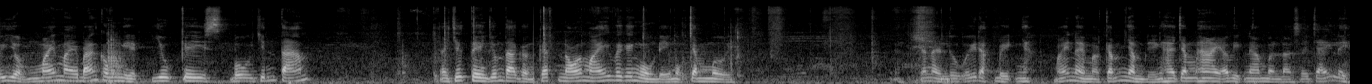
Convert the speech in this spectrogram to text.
sử dụng máy may bán công nghiệp Yuki spu 98 Đây, trước tiên chúng ta cần kết nối máy với cái nguồn điện 110 cái này lưu ý đặc biệt nha. Máy này mà cắm nhầm điện 220 ở Việt Nam mình là sẽ cháy liền.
